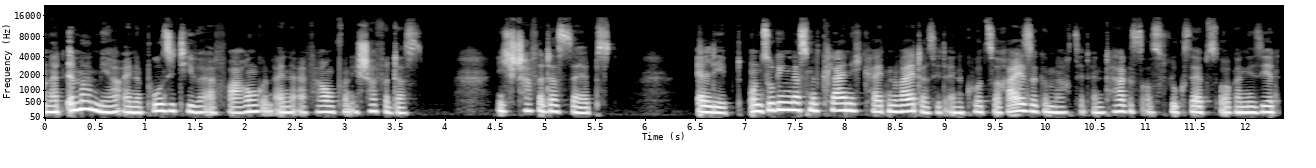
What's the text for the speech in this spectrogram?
und hat immer mehr eine positive Erfahrung und eine Erfahrung von ich schaffe das. Ich schaffe das selbst erlebt. Und so ging das mit Kleinigkeiten weiter. Sie hat eine kurze Reise gemacht, sie hat einen Tagesausflug selbst organisiert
